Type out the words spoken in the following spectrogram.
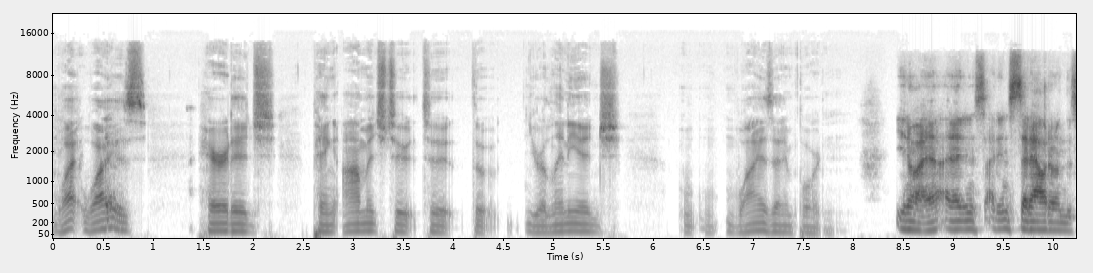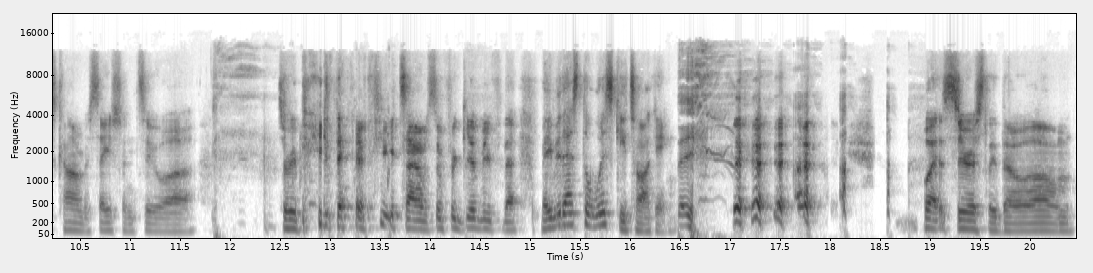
Why why yeah. is heritage paying homage to to the your lineage? Why is that important? You know, I, I didn't I didn't set out on this conversation to uh to repeat that a few times. So forgive me for that. Maybe that's the whiskey talking. but seriously though, um,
